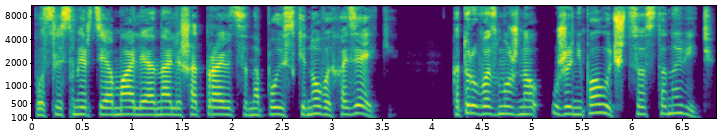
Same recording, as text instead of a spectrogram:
После смерти Амалии она лишь отправится на поиски новой хозяйки, которую, возможно, уже не получится остановить.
